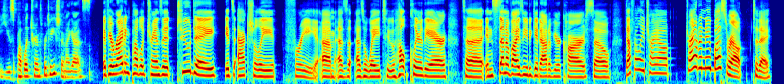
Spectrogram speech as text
use public transportation, I guess. If you're riding public transit today, it's actually free um, as as a way to help clear the air to incentivize you to get out of your car. So definitely try out try out a new bus route today.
